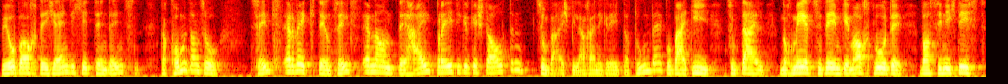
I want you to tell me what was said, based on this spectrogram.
beobachte ich ähnliche Tendenzen. Da kommen dann so selbsterweckte und selbsternannte Heilprediger gestalten, zum Beispiel auch eine Greta Thunberg, wobei die zum Teil noch mehr zu dem gemacht wurde, was sie nicht ist,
